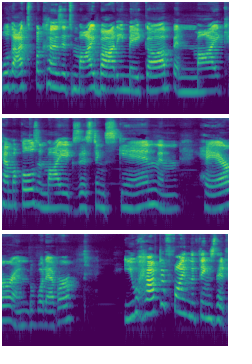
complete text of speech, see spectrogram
Well, that's because it's my body makeup and my chemicals and my existing skin and hair and whatever. You have to find the things that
